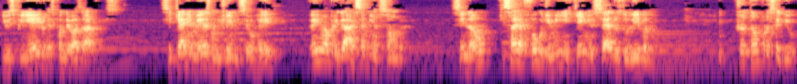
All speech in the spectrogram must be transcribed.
E o espinheiro respondeu às árvores: se querem mesmo ungir-me seu rei, venham abrigar-se à minha sombra. Se não, que saia fogo de mim e queime os cedros do Líbano. Jotão prosseguiu:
